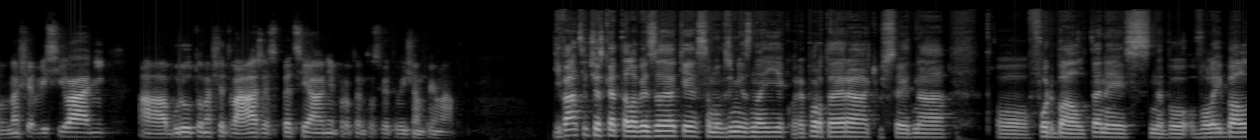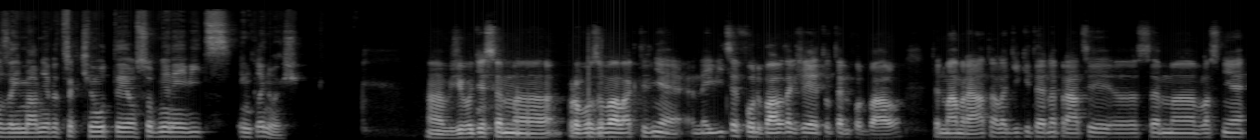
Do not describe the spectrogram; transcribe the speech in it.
v našem vysílání a budou to naše tváře speciálně pro tento světový šampionát. Diváci České televize tě samozřejmě znají jako reportéra, ať už se jedná o fotbal, tenis nebo volejbal. Zajímá mě, Petře, k čemu ty osobně nejvíc inklinuješ? V životě jsem eh, provozoval aktivně nejvíce fotbal, takže je to ten fotbal, ten mám rád, ale díky téhle práci eh, jsem eh, vlastně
